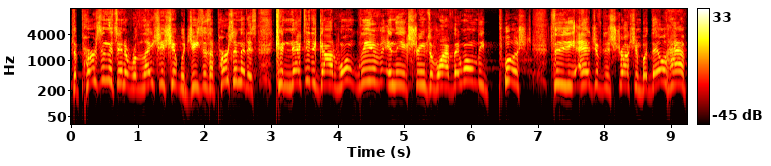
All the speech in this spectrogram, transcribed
the person that's in a relationship with Jesus, a person that is connected to God, won't live in the extremes of life. They won't be pushed to the edge of destruction, but they'll have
